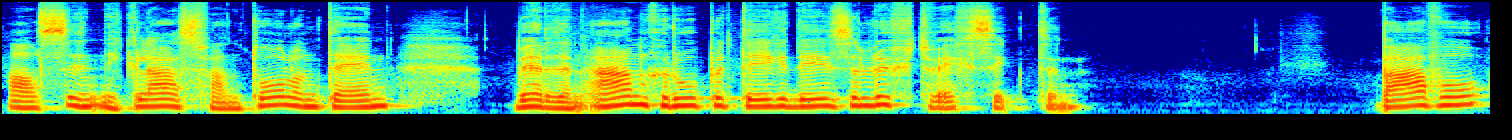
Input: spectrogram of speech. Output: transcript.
als Sint-Niklaas van Tolentijn werden aangeroepen tegen deze luchtwegziekten. Bavo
